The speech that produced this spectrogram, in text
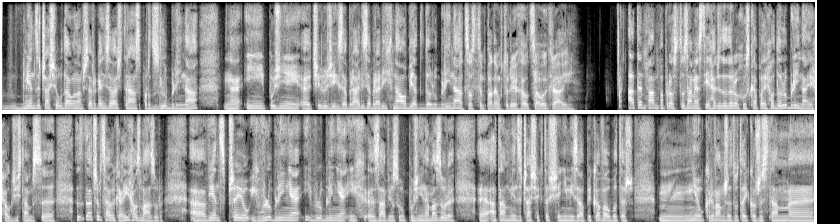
w międzyczasie udało nam się zorganizować transport z Lublina e, i później ci ludzie ich zabrali, zabrali ich na obiad do Lublina. A co z tym panem, który jechał cały kraj? A ten pan po prostu zamiast jechać do Dorochuska pojechał do Lublina, jechał gdzieś tam z, znaczy cały kraj, jechał z Mazur, więc przejął ich w Lublinie i w Lublinie ich zawiózł później na Mazury, e, a tam w międzyczasie ktoś się nimi zaopiekował, bo też mm, nie ukrywam, że tutaj korzystam, e,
